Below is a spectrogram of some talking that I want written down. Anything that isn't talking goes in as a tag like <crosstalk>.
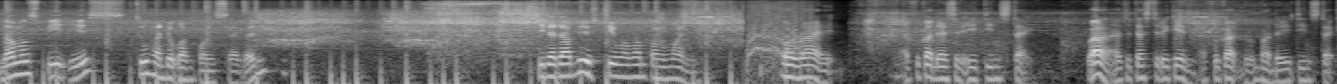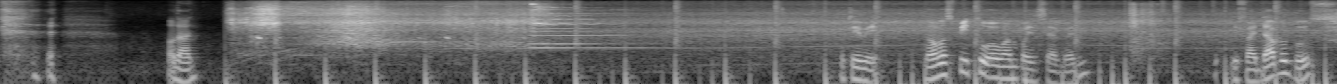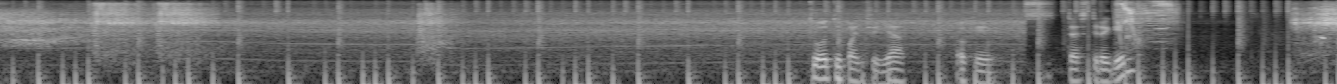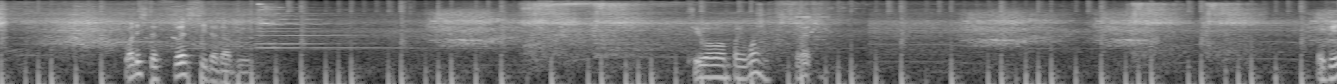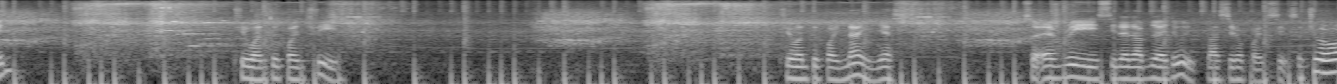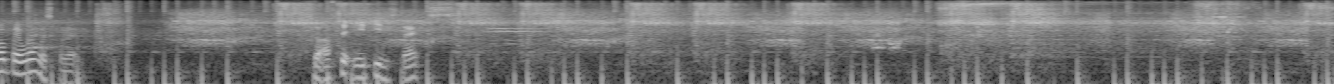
Normal speed is 201.7 CW is 311.1 Alright. I forgot there's an 18 stack. Well, I have to test it again. I forgot about the 18 stack. <laughs> Hold on. Okay, wait. Normal speed 201.7. If I double boost, Two hundred two point three, yeah. Okay, test it again. What is the first CW? 311.1, correct? Again? 312.3 312.9, yes so every CW I do it plus 0.6 so 311.1 was correct so after 18 stacks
